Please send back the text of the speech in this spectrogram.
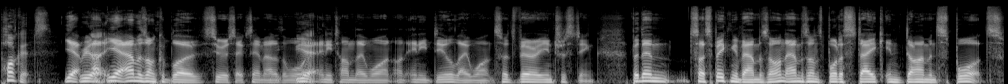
pockets. Yeah, really. uh, yeah. Amazon could blow SiriusXM out of the water Yeah. anytime they want on any deal they want. So it's very interesting. But then, so speaking of Amazon, Amazon's bought a stake in Diamond Sports.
